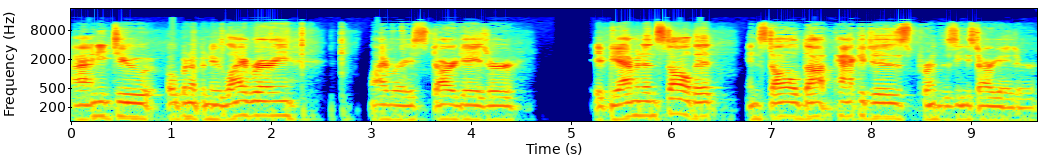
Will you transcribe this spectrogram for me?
I need to open up a new library, library Stargazer. If you haven't installed it, install dot packages parentheses Stargazer.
